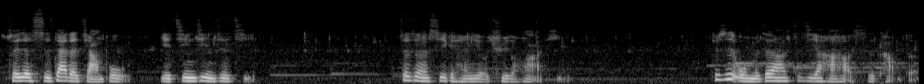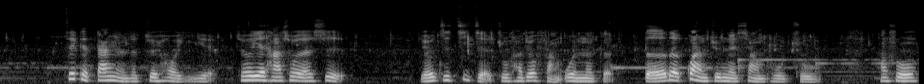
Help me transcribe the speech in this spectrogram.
随着时代的脚步也精进自己？这真的是一个很有趣的话题，就是我们真的要自己要好好思考的。这个单元的最后一页，最后一页他说的是，有一只记者猪，他就访问那个得了冠军的相扑猪。他说：“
